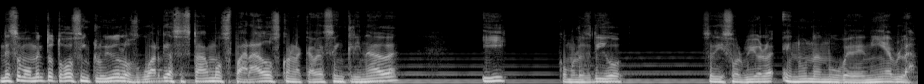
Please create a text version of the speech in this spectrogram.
En ese momento todos, incluidos los guardias, estábamos parados con la cabeza inclinada y, como les digo, se disolvió en una nube de niebla.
